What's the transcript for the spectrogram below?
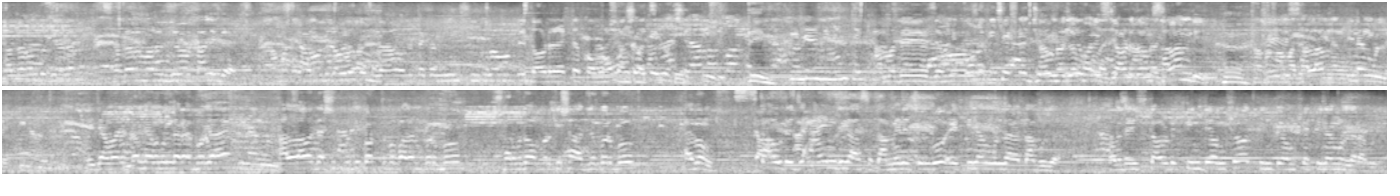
সাধারণত সাধারণ মানুষ যেভাবে তালি দেয় আমাদের ওইরকম না আমাদের একটা নিয়ম শৃঙ্খলার মধ্যে স্কাউটের একটা কমন সংখ্যা হচ্ছে তিন। আমাদের যেমন কোনো কিছু একটা আমরা যখন স্কাউটে না, যখন সালাম দিই এই যে সালাম তিন আঙ্গুলে। এই যে আমাদের তিন আঙ্গুল দ্বারা বোঝায় আল্লাহ দেশের প্রতি কর্তব্য পালন করব সর্বদা অপরকে সাহায্য করব এবং স্কাউটের যে আইনগুলো আছে তা মেনে চলবো এই তিন আঙ্গুল দ্বারা তা বোঝায়। আমাদের স্কাউটের তিনটে অংশ তিনটে অংশে তিন আঙ্গুল দ্বারা বোঝায়।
